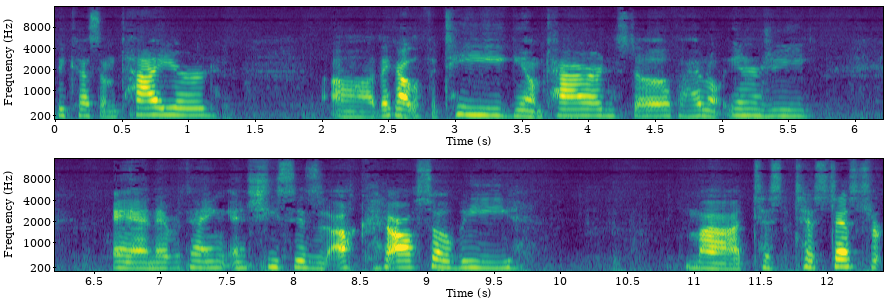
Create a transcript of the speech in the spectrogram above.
because I'm tired. Uh, they call it fatigue, you know, I'm tired and stuff. I have no energy and everything. And she says it could also be my testosterone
